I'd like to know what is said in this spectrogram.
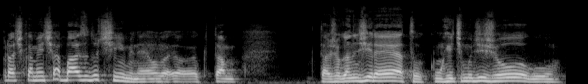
praticamente a base do time, né? Uhum. É, o que está tá jogando direto, com ritmo de jogo.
